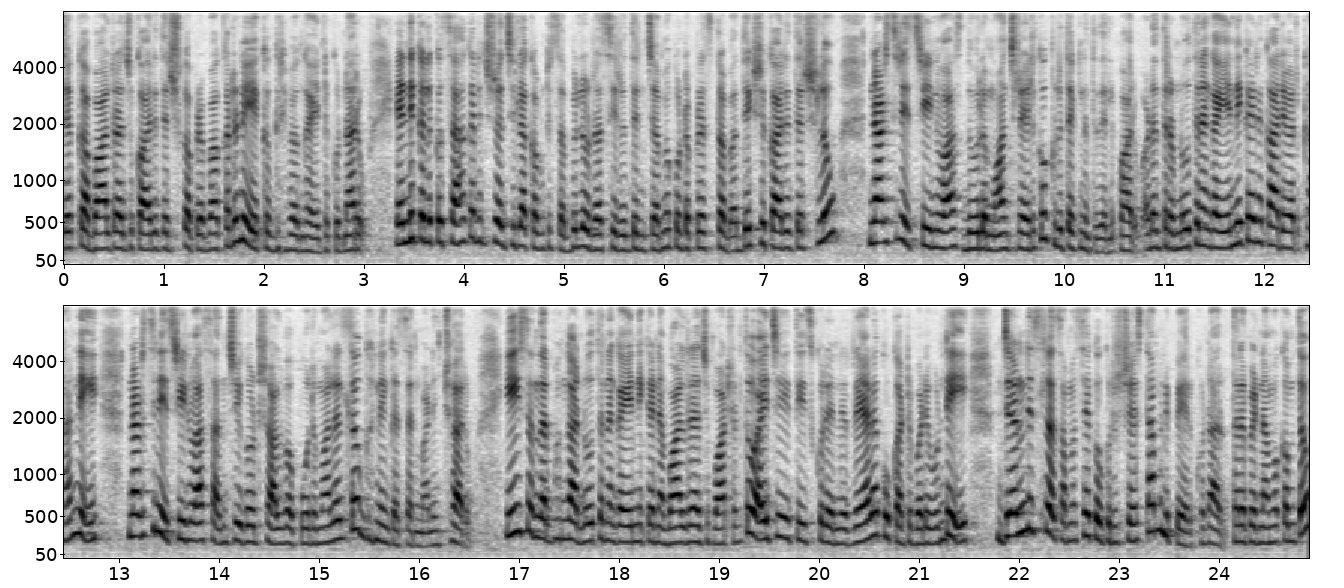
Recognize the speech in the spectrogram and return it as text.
జక్క బాలరాజు కార్యదర్శిగా ప్రభాకర్ను ఏకగ్రీవంగా ఎన్నుకున్నారు. ఎన్నికలకు సహకరించిన జిల్లా కమిటీ సభ్యులు రసీరుద్దీన్ జమ్మికుంట ప్రెస్ క్లబ్ అధ్యక్ష కార్యదర్శులు నర్సిని శ్రీనివాస్ దూలం ఆంజనేయులకు కృతజ్ఞత తెలిపారు. అనంతరం నూతనంగా ఎన్నికైన కార్యవర్గాన్ని నర్సిని శ్రీనివాస్ సంజీగౌడ్ శాల్వ పూలమాలలతో ఘనంగా సన్మానించారు. ఈ సందర్భంగా నూతనంగా ఎన్నికైన బాలరాజు మాట్లాడుతూ ఐజేఈ తీసుకునే నిర్ణయాలకు కట్టుబడి ఉండి జర్నలిస్టుల సమస్యకు కృషి చేస్తామని పేర్కొన్నారు. తనపై నమ్మకంతో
